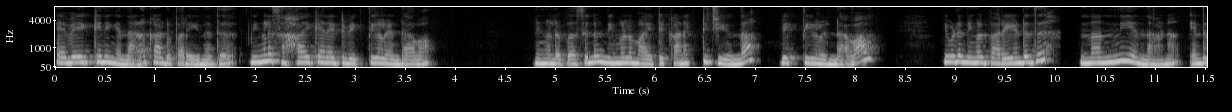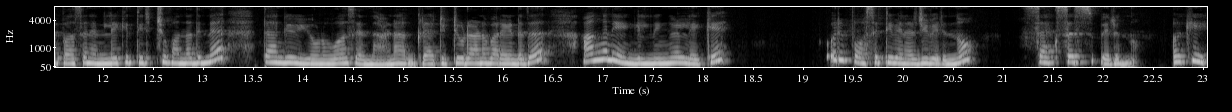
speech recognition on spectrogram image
എവേക്കനിങ് എന്നാണ് കാർഡ് പറയുന്നത്. നിങ്ങളെ സഹായിക്കാനായിട്ട് വ്യക്തികൾ ഉണ്ടാവാം. നിങ്ങളുടെ പേഴ്സണും നിങ്ങളുമായിട്ട് കണക്ട് ചെയ്യുന്ന വ്യക്തികൾ ഉണ്ടാവാം. ഇവിടെ നിങ്ങൾ പറയേണ്ടത് നന്ദി എന്നാണ്. എന്റെ പേഴ്സൺ എന്നിലേക്ക് തിരിച്ചു വന്നതിന് താങ്ക് യു യൂണിവേഴ്സ് എന്നാണ്. ഗ്രാറ്റിറ്റ്യൂഡാണ് പറയേണ്ടത്. അങ്ങനെയെങ്കിൽ നിങ്ങളിലേക്ക് ഒരു പോസിറ്റീവ് എനർജി വരുന്നു. സക്സസ് വരുന്നു. ഓക്കെ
